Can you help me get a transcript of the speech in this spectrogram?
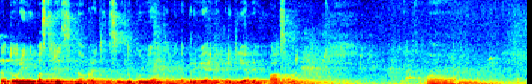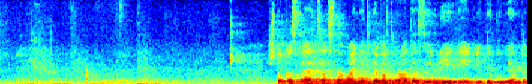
который непосредственно обратился с документами, например, не предъявлен паспорт. А, Что касается оснований для возврата заявления и документов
